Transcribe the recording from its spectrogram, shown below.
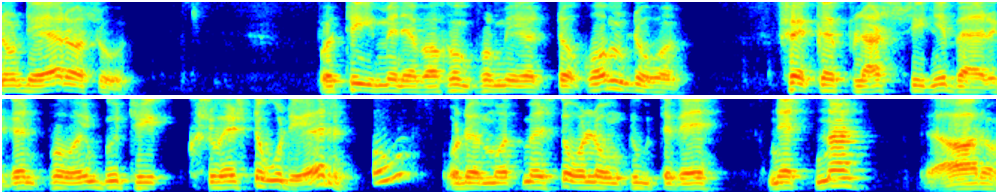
nå der, så På timen jeg var konfirmert og kom, da fikk jeg plass inne i Bergen på en butikk som jeg sto der. Og da måtte vi stå langt ute ved nettene. Ja da.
